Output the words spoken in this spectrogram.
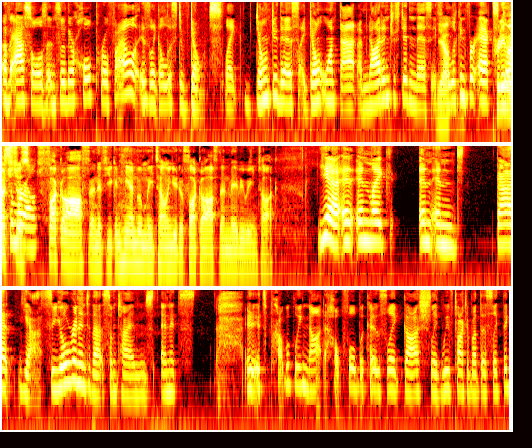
of assholes and so their whole profile is like a list of don'ts. Like don't do this. I don't want that. I'm not interested in this. If yep. you're looking for x pretty go much somewhere just else. fuck off and if you can handle me telling you to fuck off then maybe we can talk. Yeah and, and like and and that yeah so you'll run into that sometimes and it's it's probably not helpful because like gosh like we've talked about this like the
